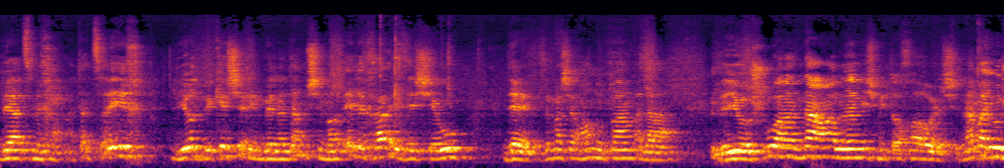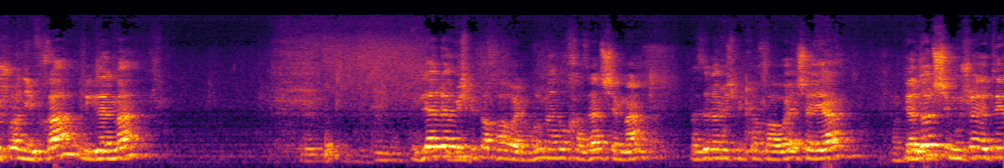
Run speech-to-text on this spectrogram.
בעצמך. אתה צריך להיות בקשר עם בן אדם שמראה לך איזשהו דרך. זה מה שאמרנו פעם על ה... ויהושע נער לא ימיש מתוך האוהל. למה יהושע נבחר? בגלל מה? בגלל לא ימיש מתוך האוהל. אומרים לנו חז"ל שמה? מה זה לא ימיש מתוך האוהל? שהיה גדול שימושו יותר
